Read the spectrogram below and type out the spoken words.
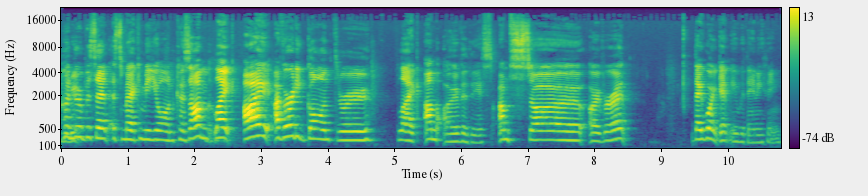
Hundred percent, it's making me yawn because I'm like I I've already gone through like I'm over this. I'm so over it. They won't get me with anything.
